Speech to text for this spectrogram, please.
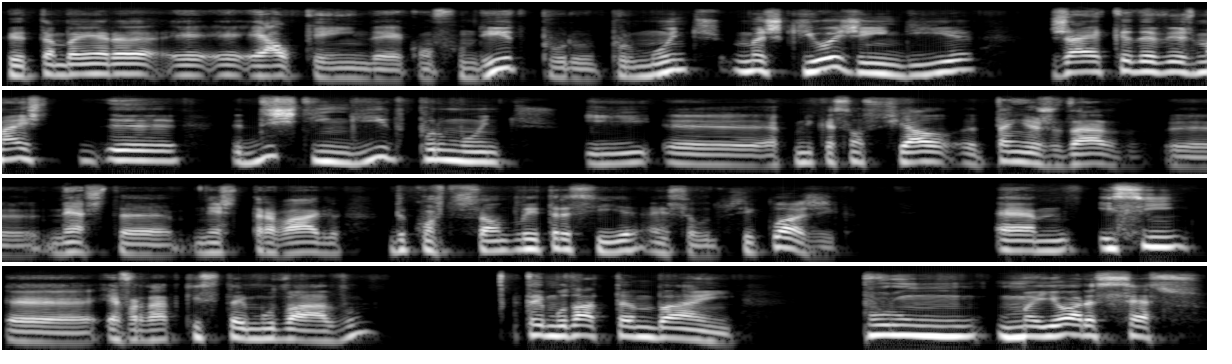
que também era, é, é, é, algo que ainda é confundido por, por muitos, mas que hoje em dia já é cada vez mais uh, distinguido por muitos e uh, a comunicação social tem ajudado uh, nesta, neste trabalho de construção de literacia em saúde psicológica. Um, e sim, é verdade que isso tem mudado, tem mudado também por um maior acesso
